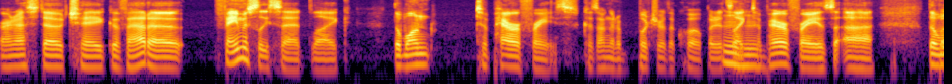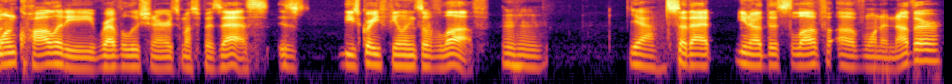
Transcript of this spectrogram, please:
Ernesto Che Guevara famously said, like the one to paraphrase because I'm going to butcher the quote, but it's like to Mhm. paraphrase, uh, the But- one quality revolutionaries must possess is these great feelings of love mm-hmm. Yeah. so that you know this love of one another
